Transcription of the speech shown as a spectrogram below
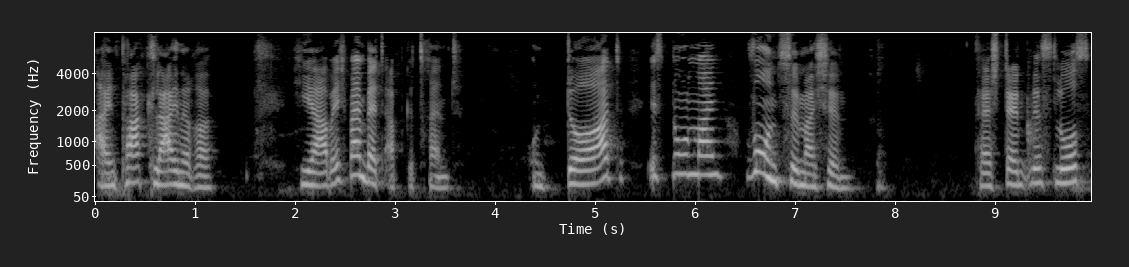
ein paar kleinere. Hier habe ich mein Bett abgetrennt. Und dort ist nun mein Wohnzimmerchen. Verständnislos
